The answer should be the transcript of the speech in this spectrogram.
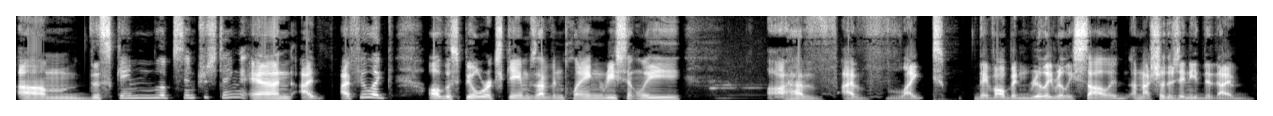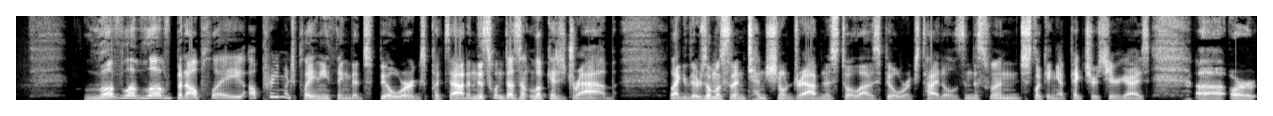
um this game looks interesting and i i feel like all the Spielworxx games i've been playing recently uh, have i've liked. They've all been really really solid. I'm not sure there's any that i've love love love but i'll play i'll pretty much play anything that Spielworxx puts out and this one doesn't look as drab like there's almost an intentional drabness to a lot of Spielworxx titles and this one just looking at pictures here guys uh or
